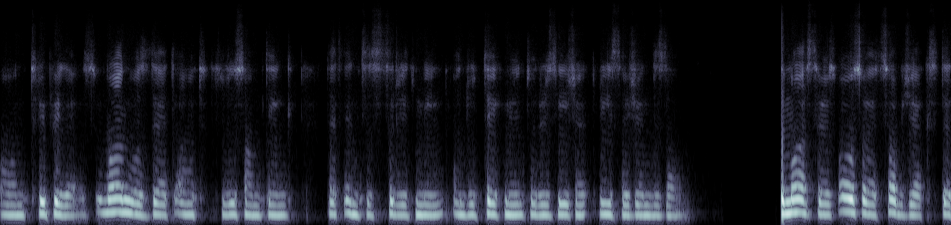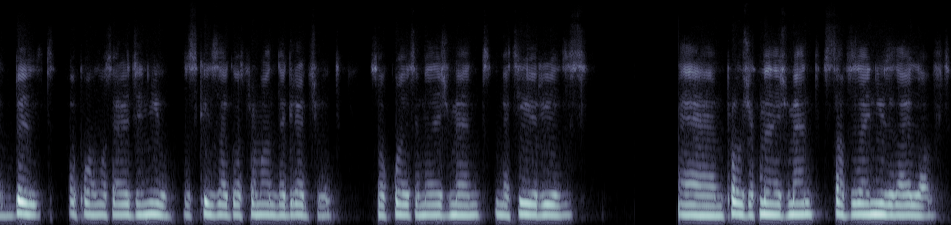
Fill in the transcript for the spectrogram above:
on three pillars. One was that I wanted to do something that interested me and would take me into research, research and design. The master's also had subjects that built upon what I already knew, the skills I got from undergraduate. So quality management, materials, um, project management, stuff that I knew that I loved.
